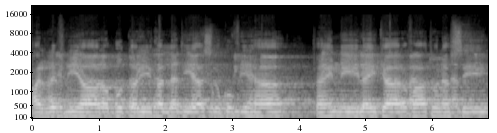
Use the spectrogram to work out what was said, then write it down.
عرفني يا رب الطريق التي أسلك فيها فإني إليك رفعت نفسي.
